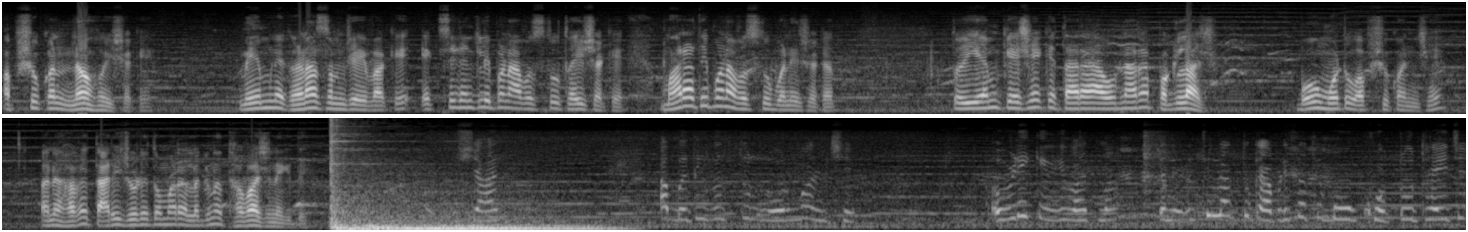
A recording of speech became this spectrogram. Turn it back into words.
અપશુકન ન હોઈ શકે. મેં એમને ઘણા સમજાવ્યા કે એક્સિડન્ટલી પણ આ વસ્તુ થઈ શકે. મારાથી પણ આ વસ્તુ બની શકત તો એ એમ કહે છે કે તારા આવનારા પગલાં જ બહુ મોટું અપશુકન છે અને હવે તારી જોડે તો મારા લગ્ન થવા જ નહીં દે. આ બધી વસ્તુ નોર્મલ છે. અવળી કેવી વાતમાં? તને નથી લાગતું કે આપણી સાથે બહુ ખોટું થાય છે?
